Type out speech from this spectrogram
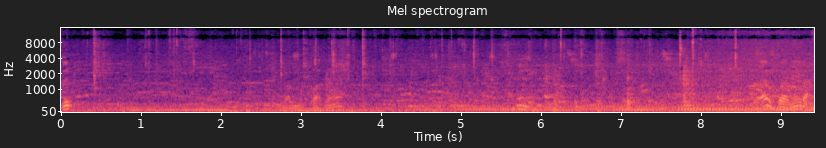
กึด วันมันกอกนะแล้วก่อนไม่หวาน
